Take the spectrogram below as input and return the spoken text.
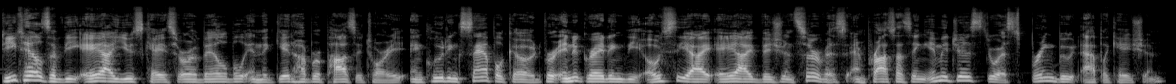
Details of the AI use case are available in the GitHub repository, including sample code for integrating the OCI AI Vision service and processing images through a Spring Boot application.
